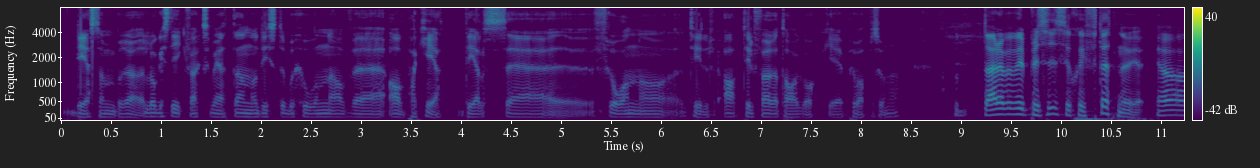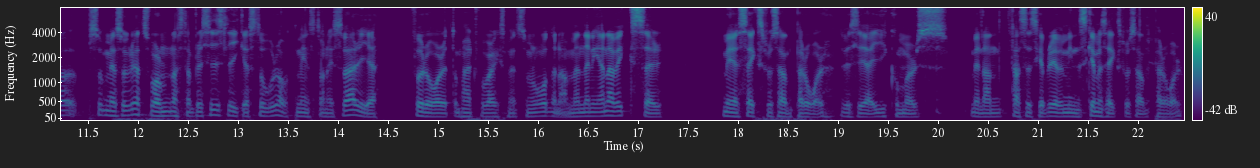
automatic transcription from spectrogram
det som berör logistikverksamheten och distribution av, eh, av paket. Dels eh, från och till, ja, till företag och eh, privatpersoner. Och där är vi precis i skiftet nu. Jag, som jag såg rätt så var de nästan precis lika stora, åtminstone i Sverige förra året, de här två verksamhetsområdena. Men den ena växer med 6% per år, det vill säga e-commerce, medan klassiska brev minskar med 6% per år.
